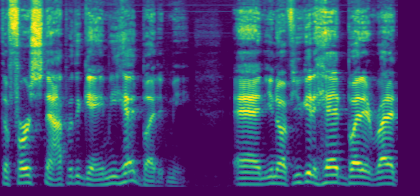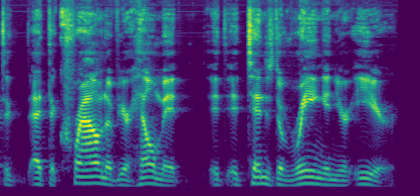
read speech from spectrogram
the first snap of the game, he headbutted me. And you know, if you get headbutted right at the at the crown of your helmet, it, it tends to ring in your ear.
